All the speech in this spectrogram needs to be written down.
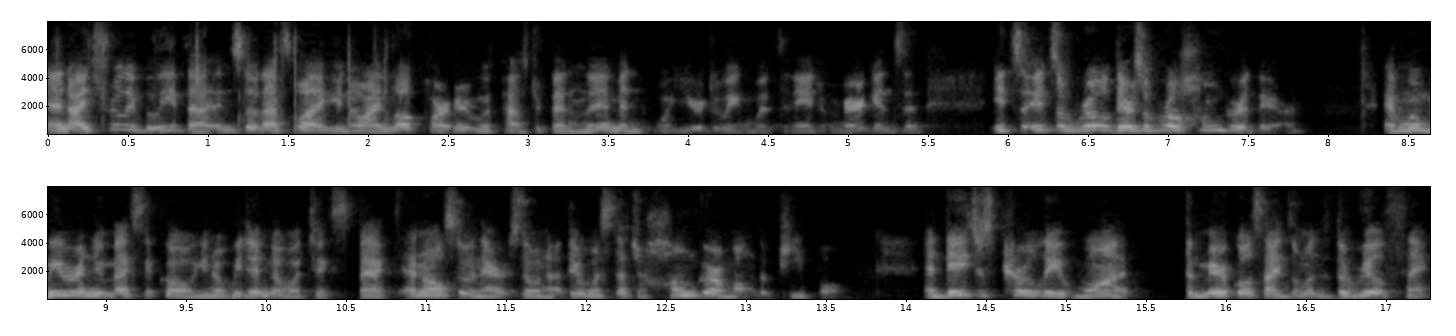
And I truly believe that. And so that's why, you know, I love partnering with Pastor Ben Lim and what you're doing with the Native Americans. And it's, it's a real, there's a real hunger there. And when we were in New Mexico, you know, we didn't know what to expect. And also in Arizona, there was such a hunger among the people. And they just purely want the miracle signs, and the real thing.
